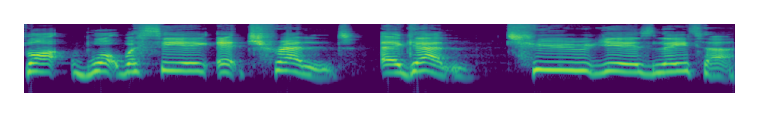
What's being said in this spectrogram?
But what we're seeing it trend again two years later.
